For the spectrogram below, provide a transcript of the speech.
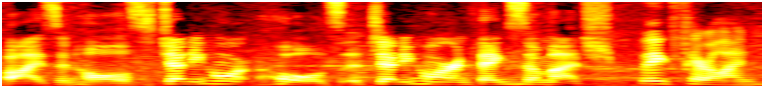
buys and holds. Jenny Hor- holds. Jenny Horne, thanks so much. Thanks, Caroline.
